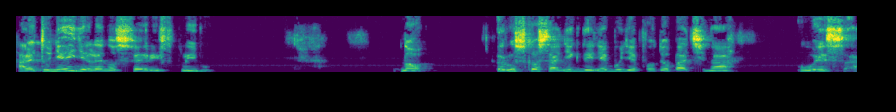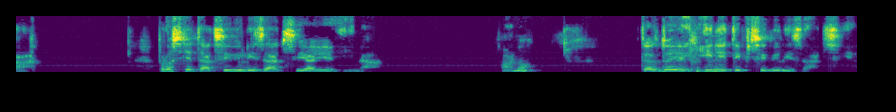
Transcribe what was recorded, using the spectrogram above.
ale tu nejde len o sféry vplyvu. No, Rusko sa nikdy nebude podobať na USA. Proste tá civilizácia je iná. Áno. To je iný typ civilizácie.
